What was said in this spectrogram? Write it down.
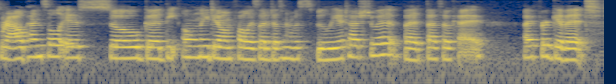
brow pencil. It is so good. The only downfall is that it doesn't have a spoolie attached to it, but that's okay. I forgive it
